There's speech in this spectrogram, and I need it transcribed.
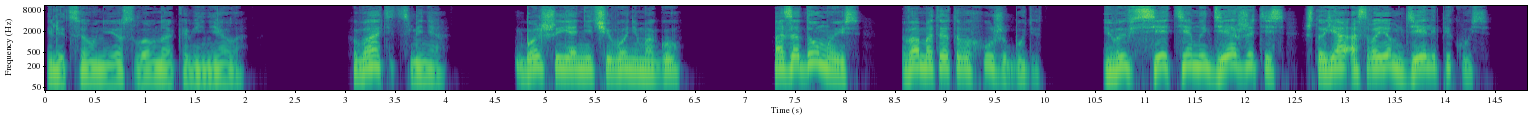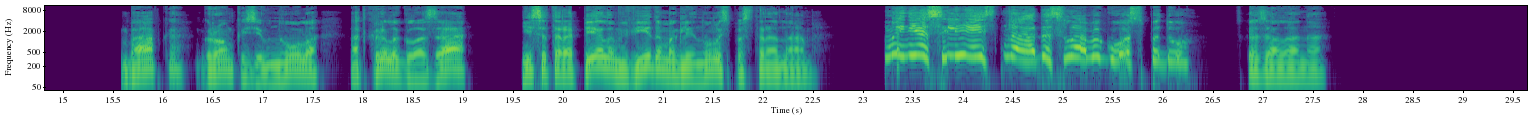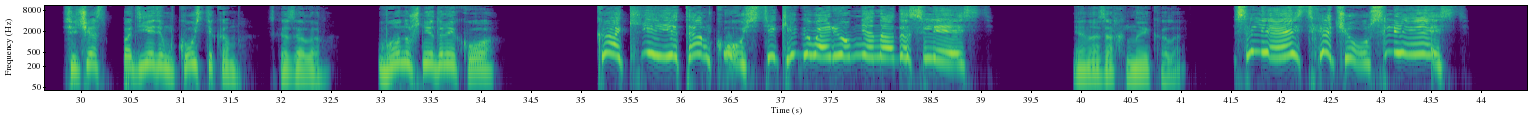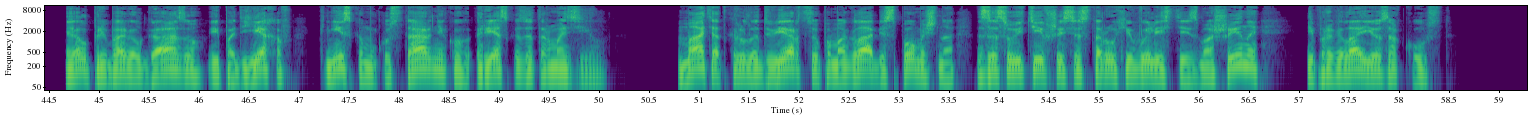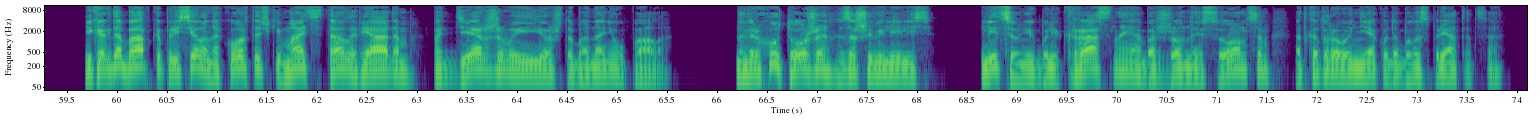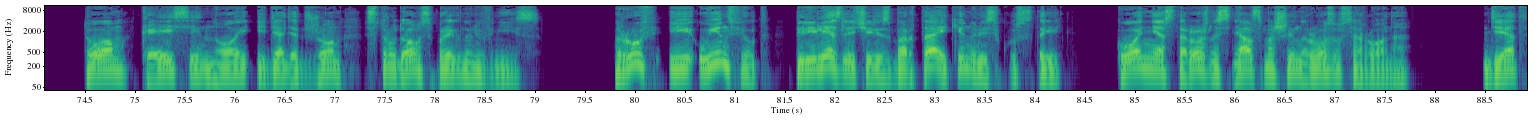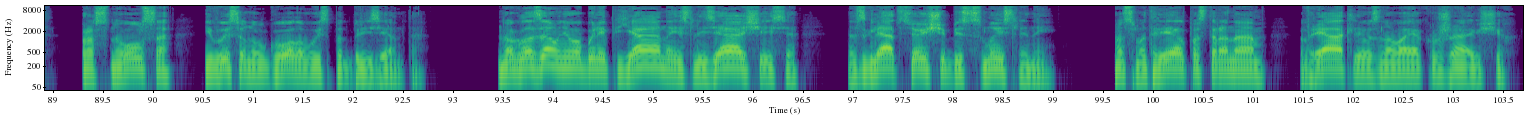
И лицо у нее словно окаменело. Хватит с меня. Больше я ничего не могу. А задумаюсь, вам от этого хуже будет. И вы все тем и держитесь, что я о своем деле пекусь. Бабка громко зевнула, открыла глаза и с оторопелым видом оглянулась по сторонам. «Мне слезть надо, слава Господу!» — сказала она. «Сейчас подъедем к кустикам», — сказала. «Вон уж недалеко». «Какие там кустики? Говорю, мне надо слезть!» И она захныкала. «Слезть хочу, слезть!» Эл прибавил газу и, подъехав к низкому кустарнику, резко затормозил. Мать открыла дверцу, помогла беспомощно засуетившейся старухе вылезти из машины и провела ее за куст. И когда бабка присела на корточки, мать стала рядом, поддерживая ее, чтобы она не упала. Наверху тоже зашевелились. Лица у них были красные, обожженные солнцем, от которого некуда было спрятаться. Том, Кейси, Ной и дядя Джон с трудом спрыгнули вниз. Руфь и Уинфилд перелезли через борта и кинулись в кусты. Конни осторожно снял с машины розу Сарона. Дед проснулся и высунул голову из-под брезента. Но глаза у него были пьяные, слезящиеся, взгляд все еще бессмысленный. Он смотрел по сторонам, вряд ли узнавая окружающих.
